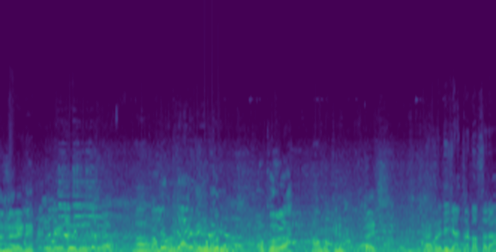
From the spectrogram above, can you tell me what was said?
సంగారెడ్డి. ఓకే ఒక్కరుగా మొక్కిన రైట్ ప్రతి జాతరకు వస్తారా?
